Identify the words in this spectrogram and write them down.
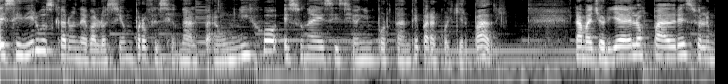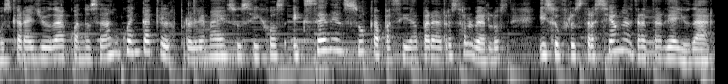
Decidir buscar una evaluación profesional para un hijo es una decisión importante para cualquier padre. La mayoría de los padres suelen buscar ayuda cuando se dan cuenta que los problemas de sus hijos exceden su capacidad para resolverlos y su frustración al tratar de ayudar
